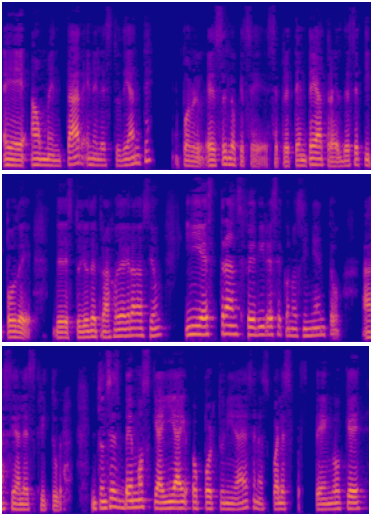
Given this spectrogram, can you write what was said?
eh, aumentar en el estudiante. Por, eso es lo que se, se pretende a través de ese tipo de, de estudios de trabajo de gradación y es transferir ese conocimiento hacia la escritura. Entonces vemos que ahí hay oportunidades en las cuales pues, tengo que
